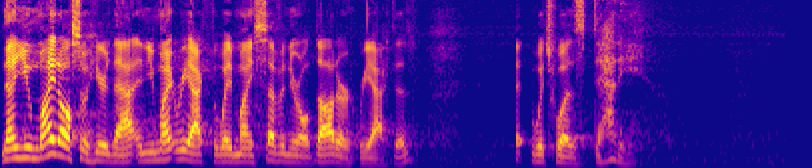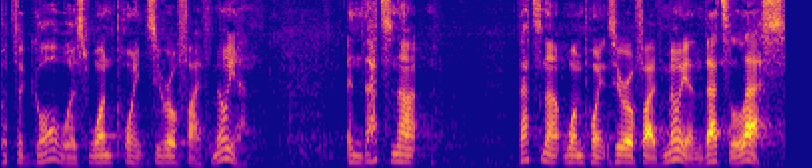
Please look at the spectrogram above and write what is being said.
Now, you might also hear that, and you might react the way my seven year old daughter reacted, which was, Daddy, but the goal was 1.05 million. And that's not, that's not 1.05 million, that's less.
